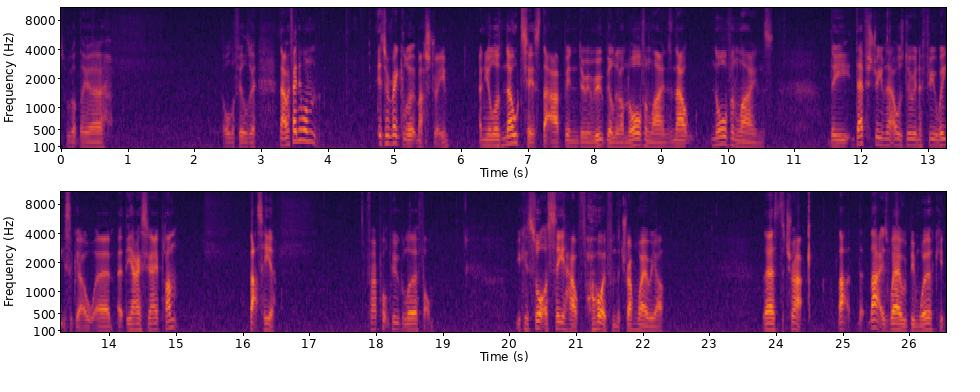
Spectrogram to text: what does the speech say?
So we've got the uh, all the fields here. Now, if anyone is a regular at my stream, and you'll have noticed that I've been doing route building on Northern Lines. Now, Northern Lines, the dev stream that I was doing a few weeks ago uh, at the ICI plant, that's here. If I put Google Earth on, you can sort of see how far away from the tramway we are. There's the track. That that is where we've been working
